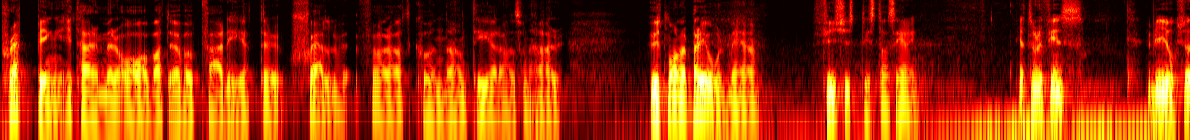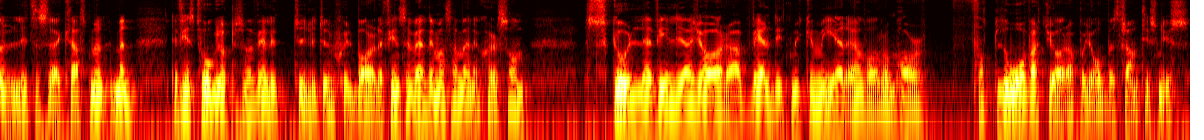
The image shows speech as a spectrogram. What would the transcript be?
prepping i termer av att öva upp färdigheter själv för att kunna hantera en sån här utmanande period med fysisk distansering? Jag tror det finns det blir också lite sådär krasst men, men det finns två grupper som är väldigt tydligt urskiljbara. Det finns en väldig massa människor som skulle vilja göra väldigt mycket mer än vad de har fått lov att göra på jobbet fram tills nyss.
